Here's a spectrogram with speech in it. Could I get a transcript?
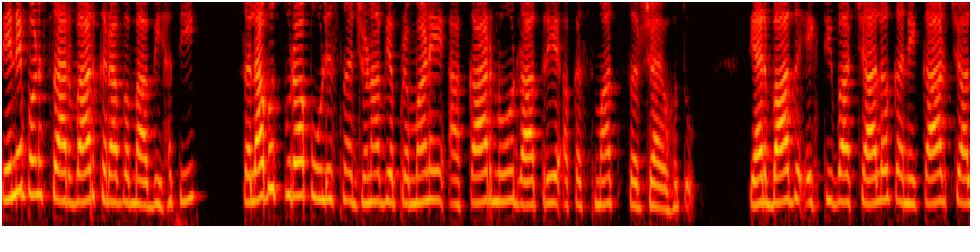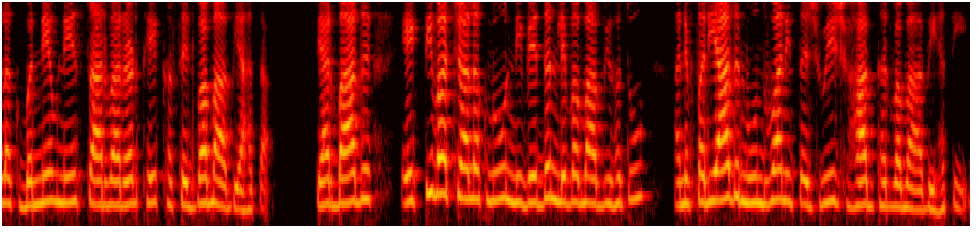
તેને પણ સારવાર કરાવવામાં આવી હતી. સલાબતપુરા પોલીસના જણાવ્યા પ્રમાણે આ કારનો રાત્રે અકસ્માત સર્જાયો હતો. ત્યારબાદ એક્ટિવા ચાલક અને કાર ચાલક બંનેને સારવાર અર્થે ખસેડવામાં આવ્યા હતા. ત્યારબાદ એક્ટિવા ચાલકનું નિવેદન લેવામાં આવ્યું હતું અને ફરિયાદ નોંધવાની તજવીજ હાથ ધરવામાં આવી હતી.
